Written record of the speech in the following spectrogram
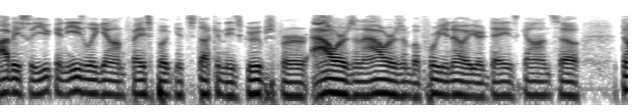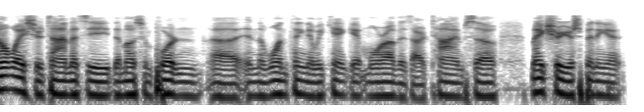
obviously you can easily get on Facebook, get stuck in these groups for hours and hours, and before you know it, your day's gone. So don't waste your time. That's the the most important uh, and the one thing that we can't get more of is our time. So make sure you're spending it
